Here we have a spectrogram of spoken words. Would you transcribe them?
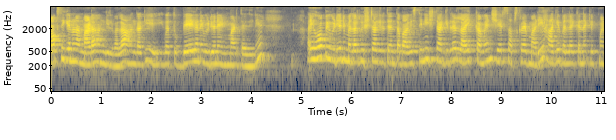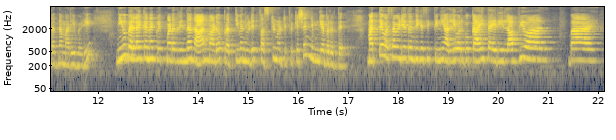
ಬಾಕ್ಸಿಗೇನು ನಾನು ಮಾಡೋ ಹಂಗಿಲ್ವಲ್ಲ. ಹಾಗಾಗಿ ಇವತ್ತು ಬೇಗನೆ ವಿಡಿಯೋನೇ ಎಂಡ್ ಮಾಡ್ತಾ ಇದ್ದೀನಿ. ಐ ಹೋಪ್ ಈ ವಿಡಿಯೋ ನಿಮ್ಮೆಲ್ಲರಿಗೂ ಇಷ್ಟ ಆಗಿರುತ್ತೆ ಅಂತ ಭಾವಿಸ್ತೀನಿ. ಇಷ್ಟ ಆಗಿದ್ರೆ ಲೈಕ್ ಕಮೆಂಟ್ ಶೇರ್ ಸಬ್ಸ್ಕ್ರೈಬ್ ಮಾಡಿ. ಹಾಗೆ ಬೆಲ್ಲೈಕನ್ನ ಕ್ಲಿಕ್ ಮಾಡೋದನ್ನ ಮರಿಬೇಡಿ. ನೀವು ಬೆಲ್ಲೈಕನ್ನ ಕ್ಲಿಕ್ ಮಾಡೋದ್ರಿಂದ ನಾನು ಮಾಡೋ ಪ್ರತಿಯೊಂದು ವಿಡಿಯೋದ ಫಸ್ಟ್ ನೋಟಿಫಿಕೇಷನ್ ನಿಮಗೆ ಬರುತ್ತೆ. ಮತ್ತೆ ಹೊಸ ವಿಡಿಯೋದೊಂದಿಗೆ ಸಿಗ್ತೀನಿ. ಅಲ್ಲಿವರೆಗೂ ಕಾಯ್ತಾ ಇರಿ. ಲವ್ ಯು ಆಲ್ ಬಾಯ್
